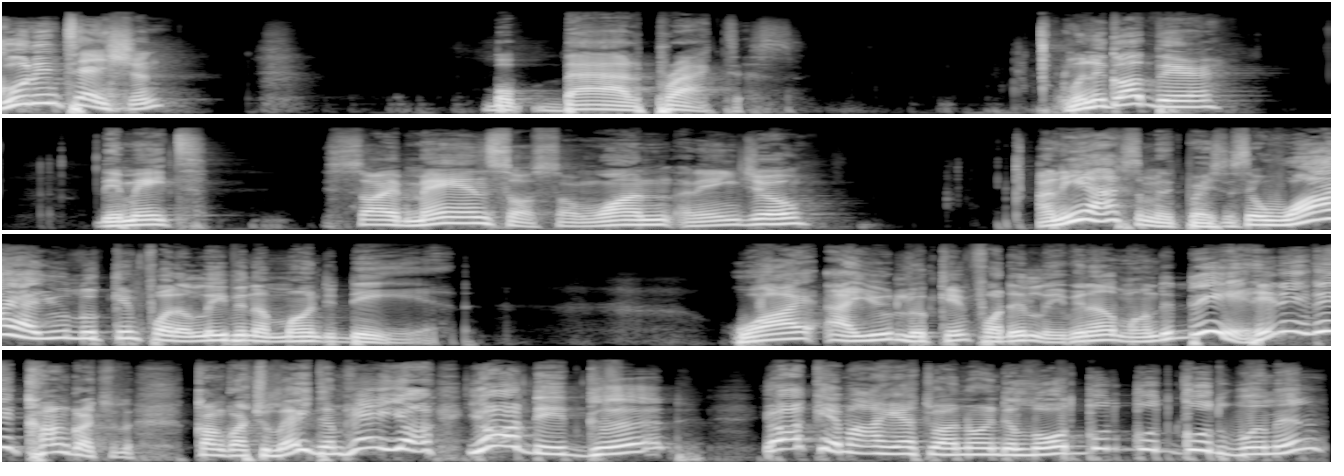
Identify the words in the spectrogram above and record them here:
good intention, but bad practice. When they got there, they met, saw a man, saw someone, an angel, and he asked them the question, said, Why are you looking for the living among the dead? Why are you looking for the living among the dead? He didn't, didn't congratulate, congratulate them. Hey, y'all, y'all did good. Y'all came out here to anoint the Lord. Good, good, good women.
